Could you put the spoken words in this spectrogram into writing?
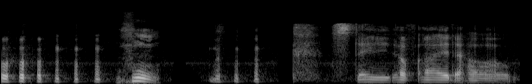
Hmm. State of Idaho.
